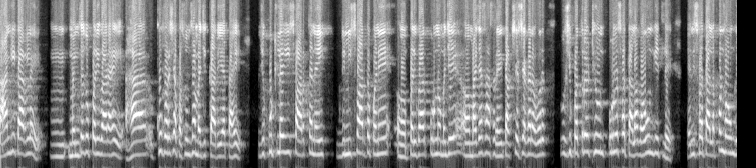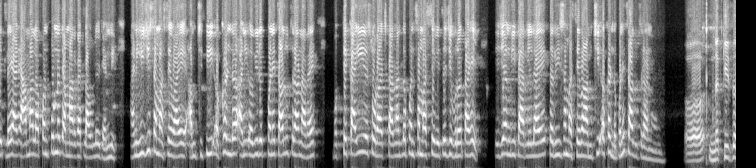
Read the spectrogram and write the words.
अंगीकारलंय म्हणजे जो परिवार आहे हा खूप वर्षापासून सामाजिक कार्यात आहे. म्हणजे कुठलंही स्वार्थ नाही. निस्वार्थपणे परिवार पूर्ण म्हणजे माझ्या सासऱ्याने अक्षरशः घरावर तुळशीपत्र ठेवून पूर्ण स्वतःला वाहून घेतलंय. त्यांनी स्वतःला पण वाहून घेतलंय आणि आम्हाला पण पूर्ण त्या मार्गात लावलंय त्यांनी. आणि ही जी समाजसेवा आहे आमची ती अखंड आणि अविरतपणे चालूच राहणार आहे. मग ते काही असो राजकारणातलं पण समाजसेवेचं जे व्रत आहे ते जे अंगीकारलेलं आहे तर ही समाजसेवा आमची अखंडपणे चालूच राहणार आहे. नक्कीच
